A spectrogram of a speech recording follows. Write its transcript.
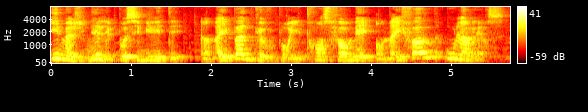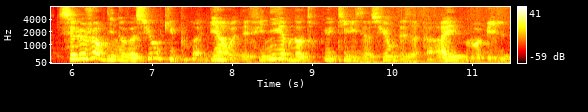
Imaginez les possibilités. Un iPad que vous pourriez transformer en iPhone ou l'inverse. C'est le genre d'innovation qui pourrait bien redéfinir notre utilisation des appareils mobiles.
